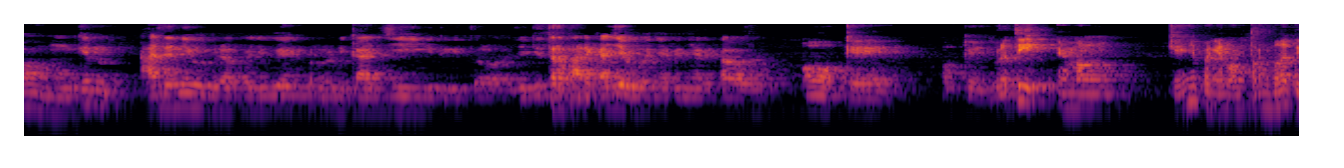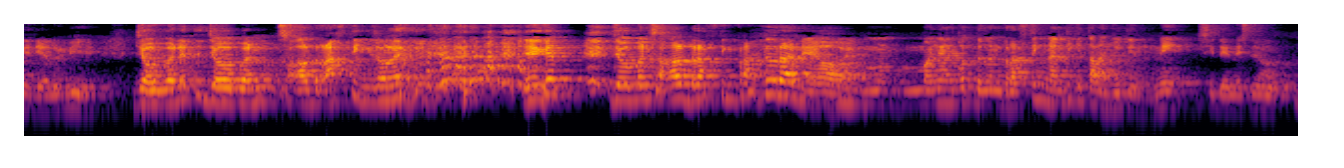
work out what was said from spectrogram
oh mungkin ada nih beberapa juga yang perlu dikaji gitu-gitu loh. Jadi tertarik aja gue nyari-nyari tahu. Oke, oke. Berarti emang kayaknya pengen long term banget ya dia Aludi. Jawabannya tuh jawaban soal drafting soalnya. ya kan? Jawaban soal drafting peraturan ya. Oh, m- menyangkut dengan drafting nanti kita lanjutin. Nih si Dennis dulu.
